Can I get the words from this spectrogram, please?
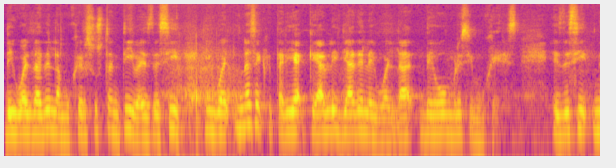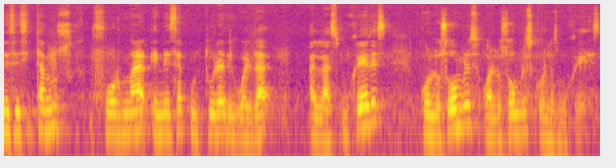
de igualdad de la mujer sustantiva, es decir, igual, una secretaría que hable ya de la igualdad de hombres y mujeres. Es decir, necesitamos formar en esa cultura de igualdad a las mujeres con los hombres o a los hombres con las mujeres.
